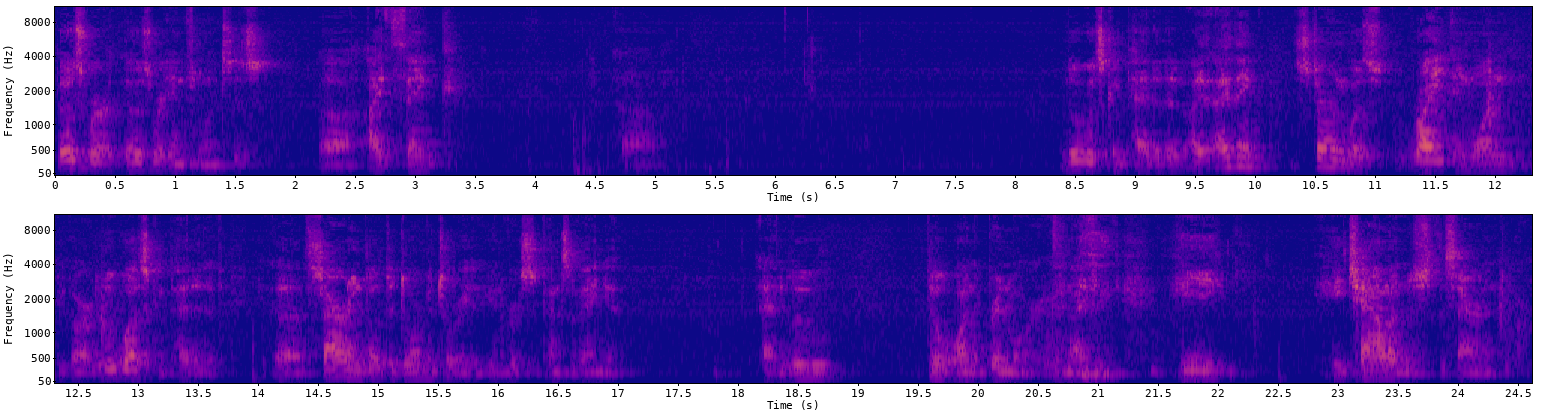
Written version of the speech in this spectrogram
those were, those were influences. Uh, I think uh, Lou was competitive. I, I think Stern was right in one regard. Lou was competitive. Uh, built a dormitory at the University of Pennsylvania, and Lou built one at Bryn Mawr. And I think he, he challenged the Saarinen dorm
